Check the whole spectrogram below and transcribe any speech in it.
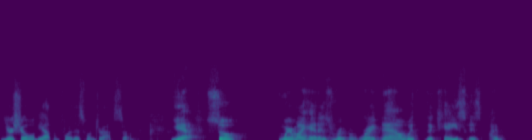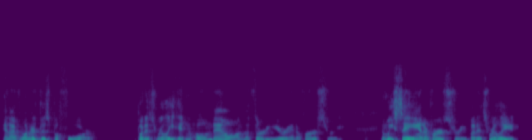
your show will be out before this one drops. So, yeah. So where my head is r- right now with the case is I and I've wondered this before, but it's really hitting home now on the 30 year anniversary. And we say anniversary, but it's really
